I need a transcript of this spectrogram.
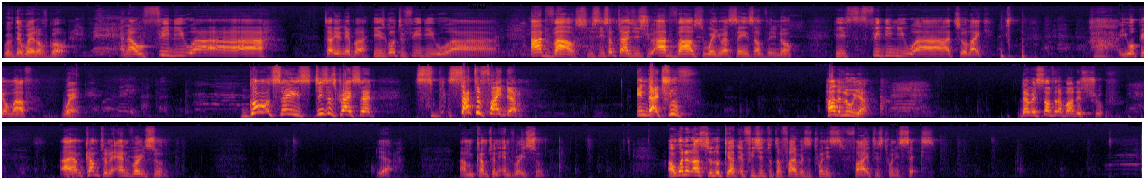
with the word of God. Amen. And I will feed you. Uh, tell your neighbor, he's going to feed you. Uh, add vowels. You see, sometimes you should add vows when you are saying something, you know. He's feeding you uh, to like, you open your mouth, word. God says, Jesus Christ said, sanctify them in thy truth. Hallelujah. Amen. There is something about this truth. I am come to an end very soon. Yeah. I'm come to an end very soon. I wanted us to look at Ephesians chapter 5, verses 25 to 26.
